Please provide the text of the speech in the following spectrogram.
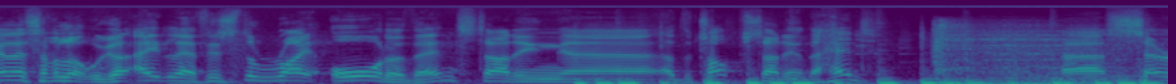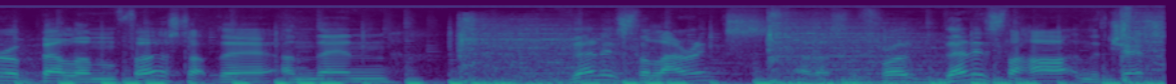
Okay, let's have a look. We've got eight left. This is the right order then, starting uh, at the top, starting at the head. Uh, cerebellum first up there, and then then it's the larynx, uh, that's the throat. Then it's the heart and the chest,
